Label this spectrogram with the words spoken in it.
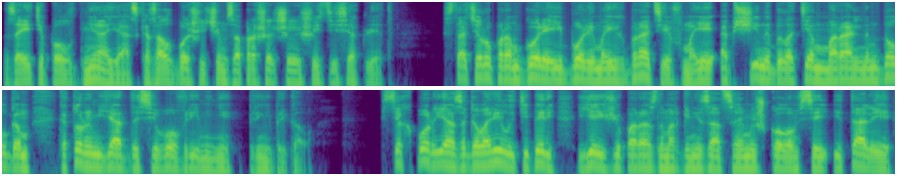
За эти полдня я сказал больше, чем за прошедшие 60 лет. Стать рупором горя и боли моих братьев, моей общины, было тем моральным долгом, которым я до сего времени пренебрегал. С тех пор я заговорил и теперь езжу по разным организациям и школам всей Италии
